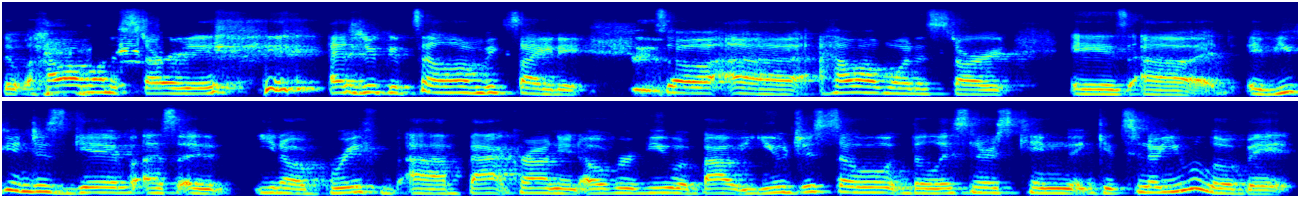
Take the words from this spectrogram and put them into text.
the, how I want to start it, as you can tell, I'm excited. So uh, how I want to start is uh, if you can just give us a you know a brief uh, background and overview about you, just so the listeners can get to know you a little bit.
